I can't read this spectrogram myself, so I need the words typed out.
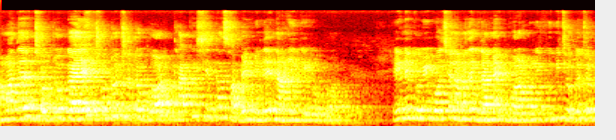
আমাদের ছোট গায়ে ছোট ছোট ঘর, থাকি সেটা সবে মিলে নারী কেহ ঘর। এখানে কবি বলছেন, আমাদের গ্রামের ঘরগুলি খুবই ছোট ছোট।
